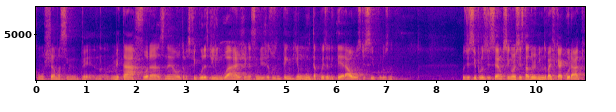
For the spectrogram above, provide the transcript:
como chama assim, metáforas, né, outras figuras de linguagem assim de Jesus, entendiam muita coisa literal os discípulos, né? Os discípulos disseram: Senhor, se está dormindo, vai ficar curado.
